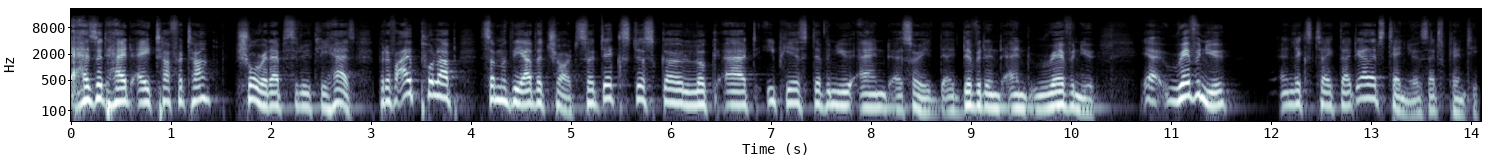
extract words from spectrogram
Has it had a tougher time? Sure, it absolutely has. But if I pull up some of the other charts, so Dex, just go look at EPS, dividend, and uh, sorry, dividend and revenue. Yeah, revenue and let's take that. Yeah, that's 10 years. That's plenty.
